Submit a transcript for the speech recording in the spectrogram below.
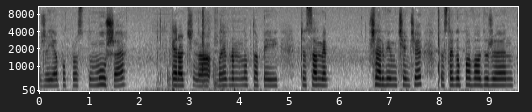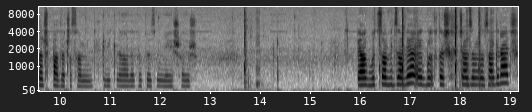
że ja po prostu muszę grać na, bo ja gram na laptopie i czasami jak przerwie mi cięcie, to z tego powodu, że no, touchpada czasami kliknę, ale to, to jest mniejsza już. Jakby co widzowie, jakby ktoś chciał ze mną zagrać,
